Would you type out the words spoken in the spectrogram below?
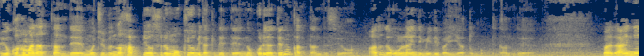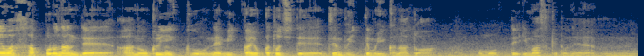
横浜だったんで、もう自分の発表する木曜日だけ出て、残りは出なかったんですよ。後でオンラインで見ればいいやと思ってたんで。まあ来年は札幌なんで、あの、クリニックをね、3日4日閉じて全部行ってもいいかなとは思っていますけどね。うん。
